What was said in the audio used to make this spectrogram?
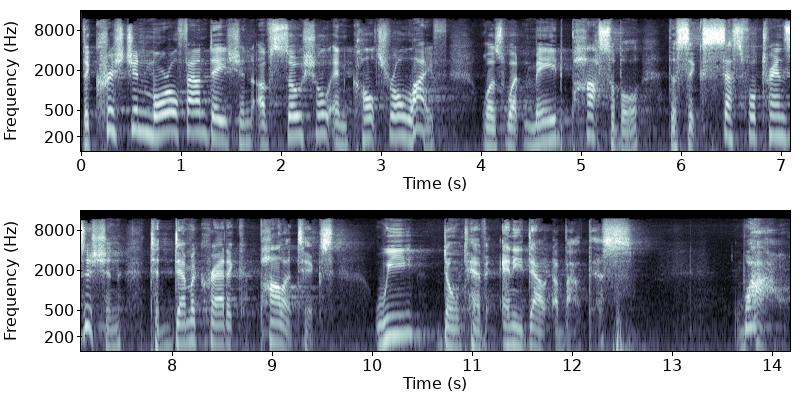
The Christian moral foundation of social and cultural life was what made possible the successful transition to democratic politics. We don't have any doubt about this. Wow.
